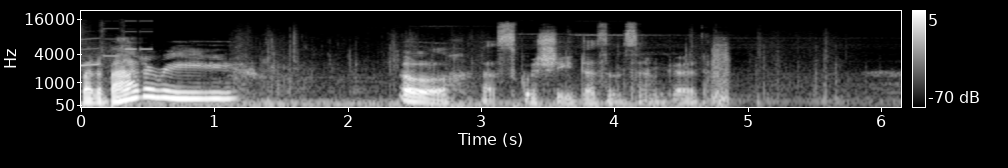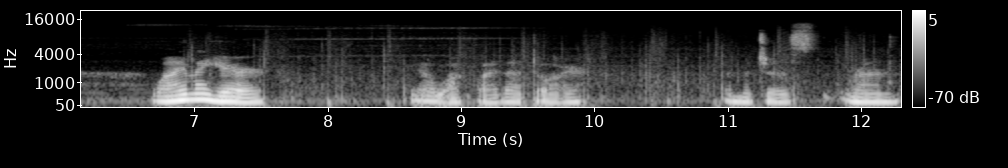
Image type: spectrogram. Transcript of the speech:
But a battery! Oh, that squishy doesn't sound good. Why am I here? I gotta walk by that door. I'ma just run.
